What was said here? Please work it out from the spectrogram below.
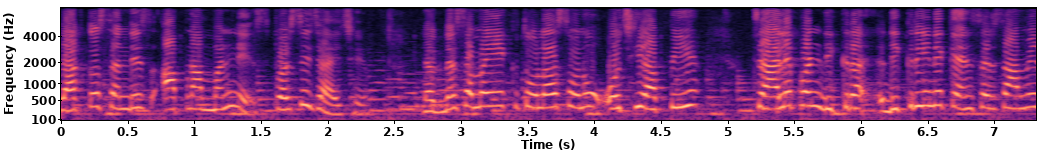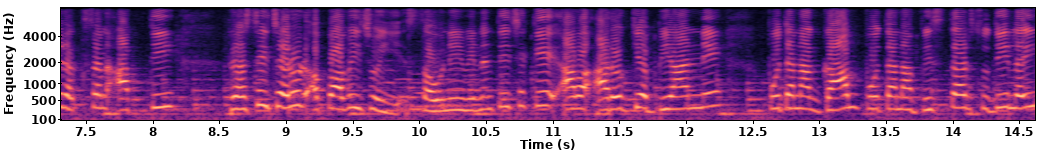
લાગતો સંદેશ આપણા મનને સ્પર્શી જાય છે. લગ્ન સમયે એક તોલા સોનું ઓછી આપીએ ચાલે પણ દીકરા દીકરીને કેન્સર સામે રક્ષણ આપતી રસી જરૂર અપાવવી જોઈએ. સૌને વિનંતી છે કે આવા આરોગ્ય અભિયાનને પોતાના ગામ, પોતાના વિસ્તાર સુધી લઈ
